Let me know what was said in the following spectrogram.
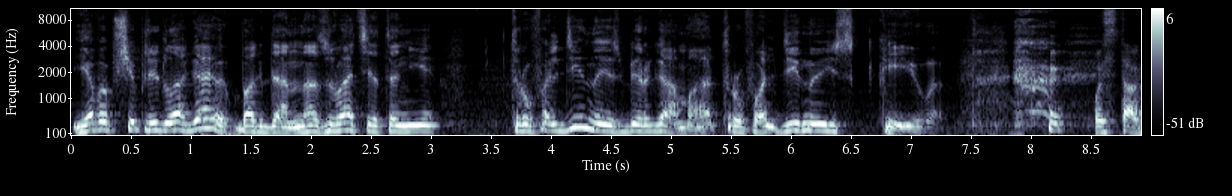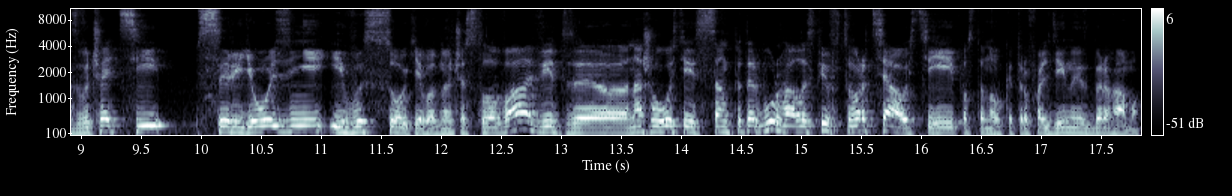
я вообще предлагаю, Богдан, назвать это не Труфальдино из Бергама, а Труфальдино из Києва. Ось так звучать ці серйозні і високі водночас слова від е, нашого гостя із Санкт-Петербурга, але співтворця ось цієї постановки Труфальдіно із Бергамо.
